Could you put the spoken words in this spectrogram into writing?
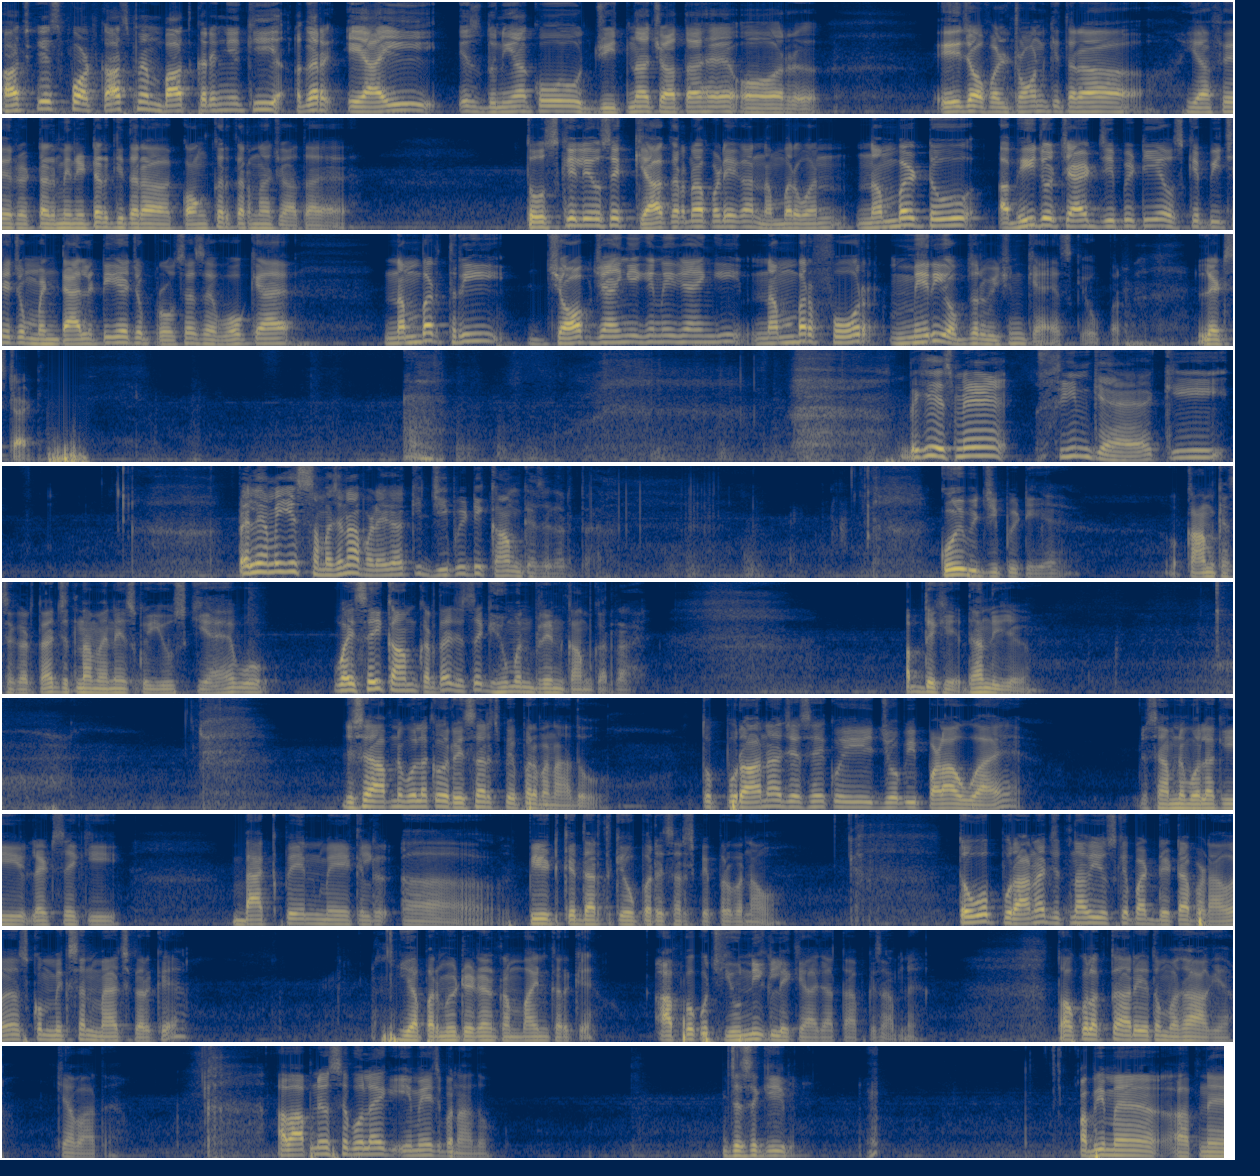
आज के इस पॉडकास्ट में हम बात करेंगे कि अगर एआई इस दुनिया को जीतना चाहता है और एज ऑफ़ अल्ट्रॉन की तरह या फिर टर्मिनेटर की तरह कॉन्कर करना चाहता है तो उसके लिए उसे क्या करना पड़ेगा? नंबर वन नंबर टू अभी जो चैट जीपीटी है, उसके पीछे जो मैंटेलिटी है, जो प्रोसेस है, वो क्या है? नंबर थ्री जॉब जाएँगी कि नहीं जाएँगी? नंबर फोर मेरी ऑब्जर्वेशन क्या है इसके ऊपर? लेट स्टार्ट देखिए, इसमें सीन क्या है कि पहले हमें यह समझना पड़ेगा कि जीपीटी काम कैसे करता है। कोई भी जीपीटी है, वो काम कैसे करता है, जितना मैंने इसको यूज़ किया है, वो वैसे ही काम करता है, जैसे एक ह्यूमन ब्रेन काम कर रहा है। अब देखिए, ध्यान दीजिएगा। जैसे आपने बोला कोई रिसर्च पेपर बना दो। तो पुराना जैसे कोई जो भी पड़ा हुआ है, जैसे हमने बोला कि लेट से कि बैक पेन में एक पीठ के दर्द के ऊपर रिसर्च पेपर बनाओ तो वो पुराना जितना भी उसके पास डेटा पड़ा हुआ है, उसको मिक्स एंड मैच करके या परम्यूटेड एंड कंबाइन करके आपको कुछ यूनिक लेके आ जाता है आपके सामने। तो आपको लगता है, अरे, ये तो मज़ा आ गया, क्या बात है? अब आपने उससे बोला, एक इमेज बना दो। जैसे कि अभी मैं अपने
